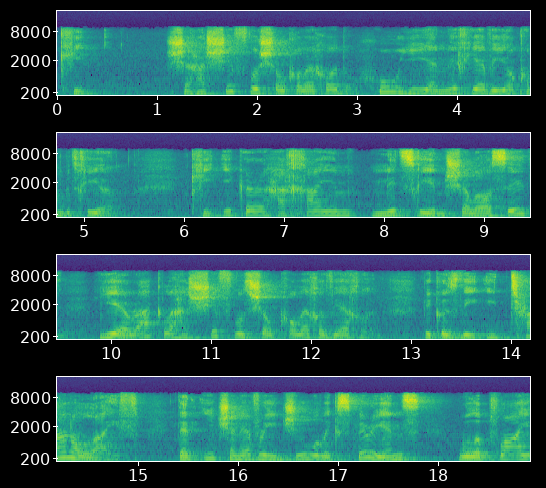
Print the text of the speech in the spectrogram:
Ki shehashiflu shel kol echod hu yiyanichye v'yokom b'tchiyah. Ki ikar hachayim nitzchiyim shel osid yerak lahashiflus shel kol echod v'echod. Because the eternal life that each and every Jew will experience will apply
